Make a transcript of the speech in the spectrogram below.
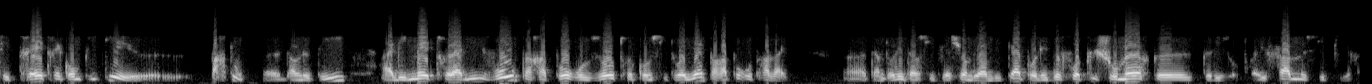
c'est très très compliqué partout euh, dans le pays à les mettre à niveau par rapport aux autres concitoyens, par rapport au travail. Euh, quand on est en situation de handicap, on est deux fois plus chômeur que, que les autres. Et femmes, c'est pire.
